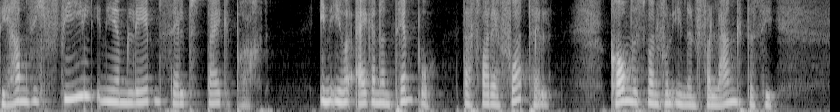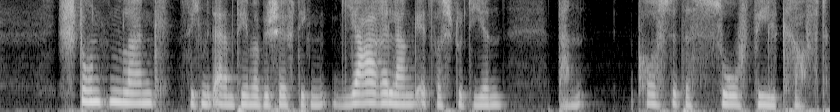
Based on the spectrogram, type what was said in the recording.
Die haben sich viel in ihrem Leben selbst beigebracht. In ihrem eigenen Tempo. Das war der Vorteil. Kaum, dass man von ihnen verlangt, dass sie stundenlang sich mit einem Thema beschäftigen, jahrelang etwas studieren, dann kostet das so viel Kraft.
